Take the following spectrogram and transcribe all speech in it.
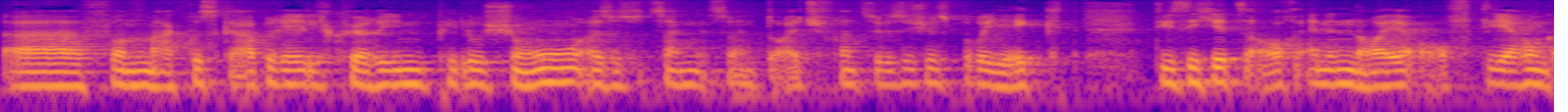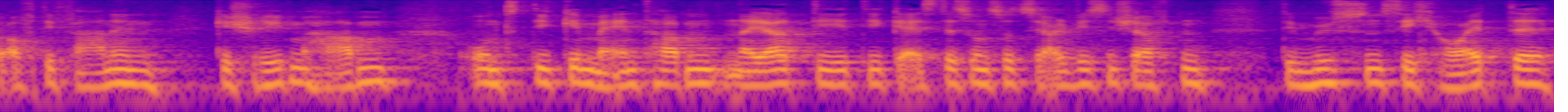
äh, von Markus Gabriel, Corinne Peluchon, also sozusagen so ein deutsch-französisches Projekt, die sich jetzt auch eine neue Aufklärung auf die Fahnen geschrieben haben und die gemeint haben, naja, die, die Geistes- und Sozialwissenschaften, die müssen sich heute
